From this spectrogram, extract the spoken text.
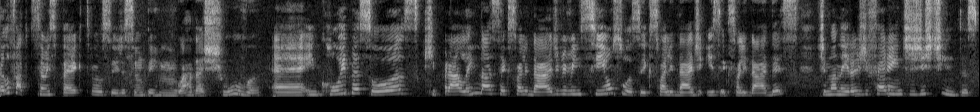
pelo fato de ser um espectro, ou seja, ser um termo guarda-chuva, é, inclui pessoas que, para além da sexualidade, vivenciam sua sexualidade e sexualidades de maneiras diferentes, distintas.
